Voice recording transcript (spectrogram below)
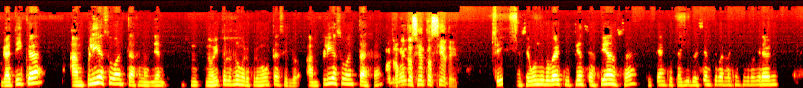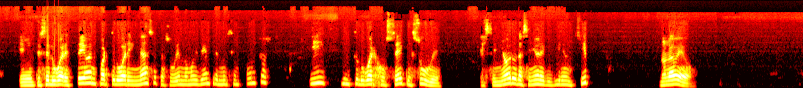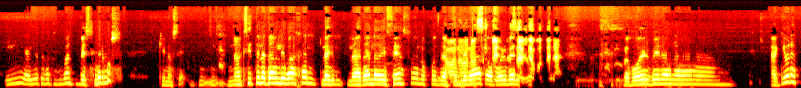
Gatica amplía su ventaja, no, ya, no he visto los números, pero me gusta decirlo, amplía su ventaja. 4207. Sí, en segundo lugar, Cristian se afianza, Cristian que está aquí presente para la gente que lo quiera ver. Eh, en tercer lugar, Esteban, cuarto lugar, Ignacio, está subiendo muy bien, 3.100 puntos. Y quinto lugar, José, que sube. El señor o la señora que quiere un chip, no la veo. Y hay otro participante, Becerros, que no sé, no existe la tabla baja, la, la tabla de descenso, los, las No, no, no ponderadas para poder ver para poder ver a la... ¿A qué hora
